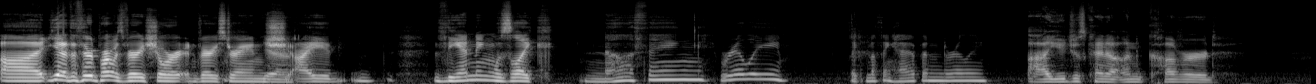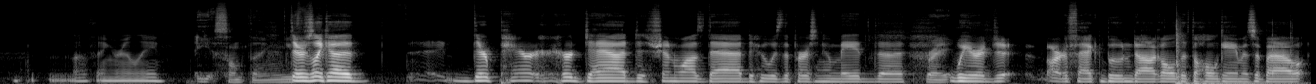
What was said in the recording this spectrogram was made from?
Uh, yeah, the third part was very short and very strange. Yeah. I, the ending was like nothing really, like nothing happened really, Uh, you just kind of uncovered nothing really. something. You- There's like a their parent, her dad, Shenhua's dad, who was the person who made the right. weird artifact boondoggle that the whole game is about.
